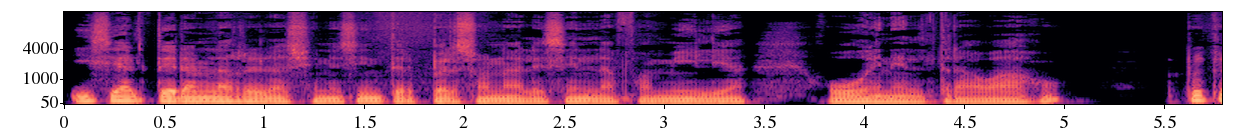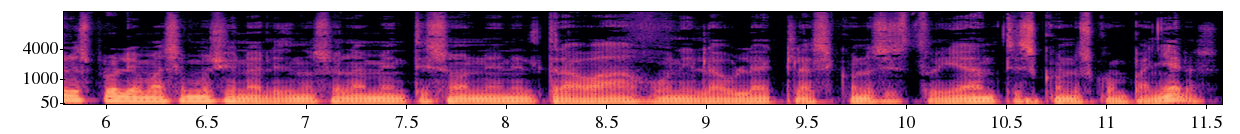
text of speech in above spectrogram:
Y se alteran las relaciones interpersonales en la familia o en el trabajo, porque los problemas emocionales no solamente son en el trabajo, en el aula de clase con los estudiantes, con los compañeros,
